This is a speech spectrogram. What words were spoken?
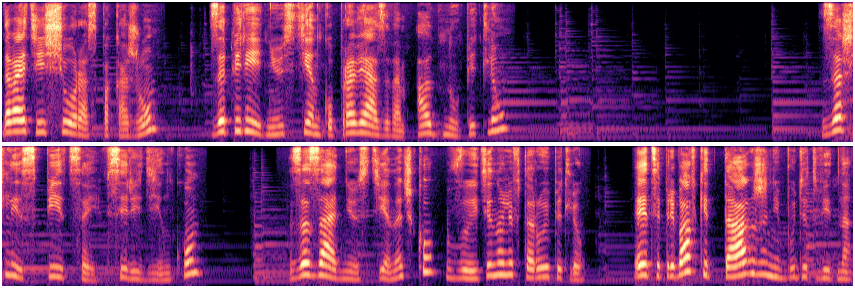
Давайте еще раз покажу. За переднюю стенку провязываем одну петлю. Зашли спицей в серединку. За заднюю стеночку вытянули вторую петлю. Эти прибавки также не будет видно.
